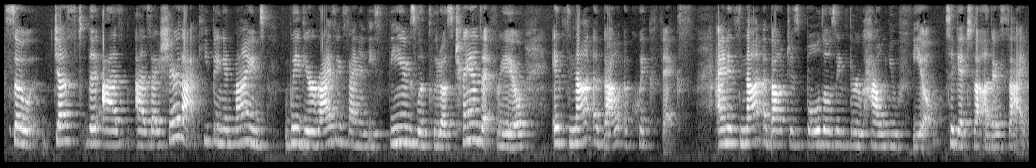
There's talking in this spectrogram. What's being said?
So just as as I share that, keeping in mind with your rising sign and these themes with Pluto's transit for you, it's not about a quick fix. And it's not about just bulldozing through how you feel to get to the other side.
